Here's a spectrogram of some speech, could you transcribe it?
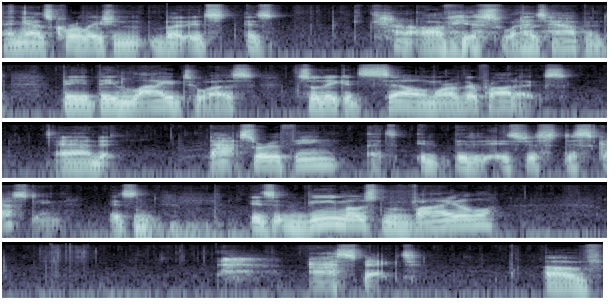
And yeah it's correlation but it's it's kind of obvious what has happened. They they lied to us so they could sell more of their products. And that sort of thing that's it, it, it's just disgusting. It's it's the most vile aspect of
